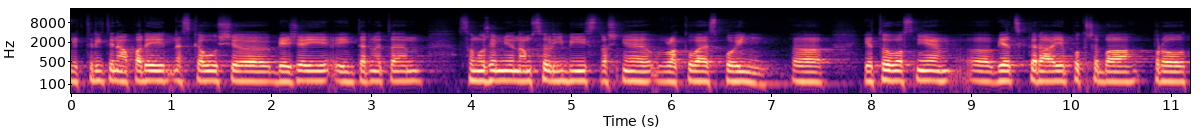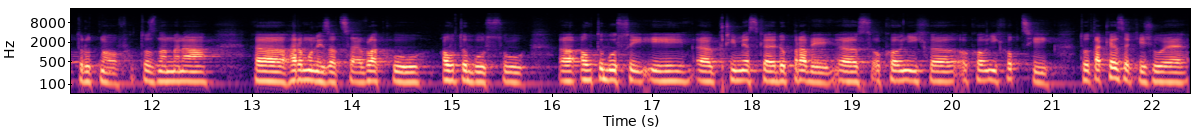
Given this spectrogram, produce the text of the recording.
Některé ty nápady dneska už běžejí internetem. Samozřejmě nám se líbí strašně vlakové spojení. Je to vlastně věc, která je potřeba pro Trutnov. To znamená harmonizace vlaků, autobusů, autobusy i příměstské dopravy z okolních, okolních obcí. To také zatěžuje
